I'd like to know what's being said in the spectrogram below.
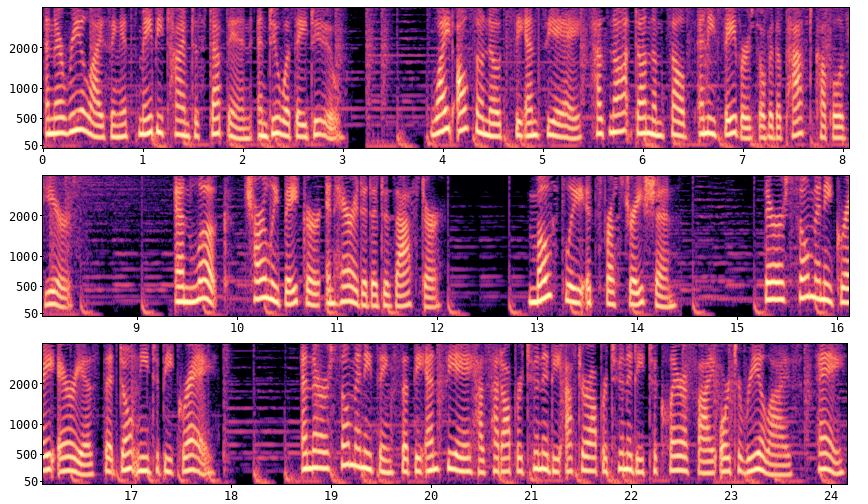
and they're realizing it's maybe time to step in and do what they do. White also notes the NCAA has not done themselves any favors over the past couple of years. And look, Charlie Baker inherited a disaster. Mostly it's frustration. There are so many gray areas that don't need to be gray. And there are so many things that the NCAA has had opportunity after opportunity to clarify or to realize, hey,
